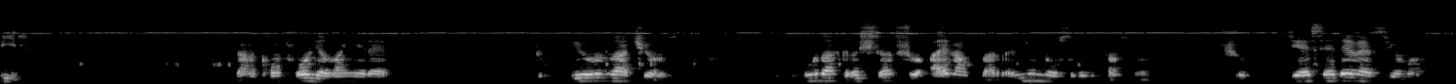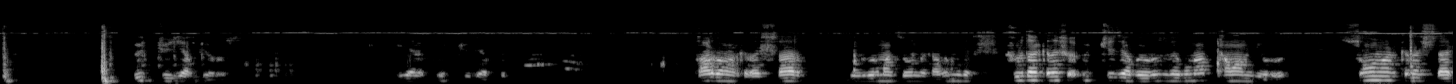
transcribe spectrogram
1. Yani kontrol yazan yere tıklıyoruz ve açıyoruz. Burada arkadaşlar şu en altlarda Windows'u bulduktan sonra şu CSD versiyonu 300 yapıyoruz. Ya 300 yaptık. Pardon arkadaşlar durdurmak zorunda kaldım. Bir de şurada arkadaşlar 300 yapıyoruz ve buna tamam diyoruz. Sonra arkadaşlar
